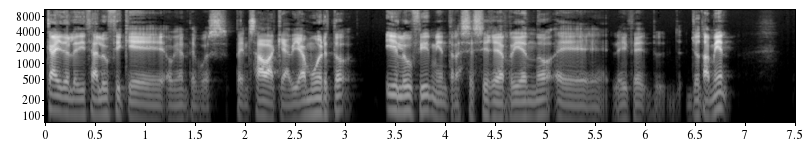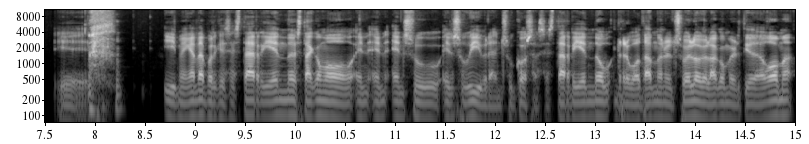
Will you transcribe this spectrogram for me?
Kaido le dice a Luffy que, obviamente, pues pensaba que había muerto. Y Luffy, mientras se sigue riendo, eh, le dice, yo también. Eh, y me encanta porque se está riendo, está como en, en- su, en su vibra, en su cosa. Se está riendo, rebotando en el suelo, que lo ha convertido de goma.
